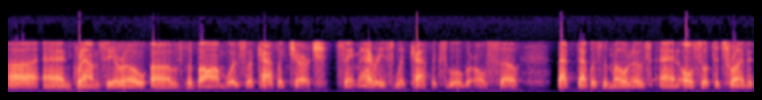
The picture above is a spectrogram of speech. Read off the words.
Uh, and ground zero of the bomb was a Catholic church, St. Mary's, with Catholic schoolgirls. So that that was the motive, and also to try the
